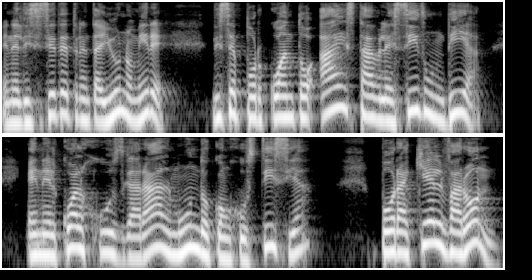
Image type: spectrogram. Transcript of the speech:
en el 17:31, mire, dice, por cuanto ha establecido un día en el cual juzgará al mundo con justicia por aquel varón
